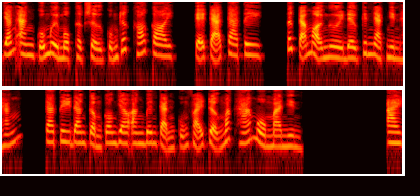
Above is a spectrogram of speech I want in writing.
dáng ăn của 11 thật sự cũng rất khó coi, kể cả Cathy, tất cả mọi người đều kinh ngạc nhìn hắn, Cathy đang cầm con dao ăn bên cạnh cũng phải trợn mắt há mồm mà nhìn. Ai?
